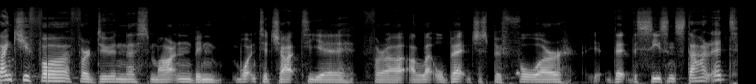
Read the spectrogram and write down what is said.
Thank you for, for doing this, Martin. Been wanting to chat to you for a, a little bit just before the, the season started.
